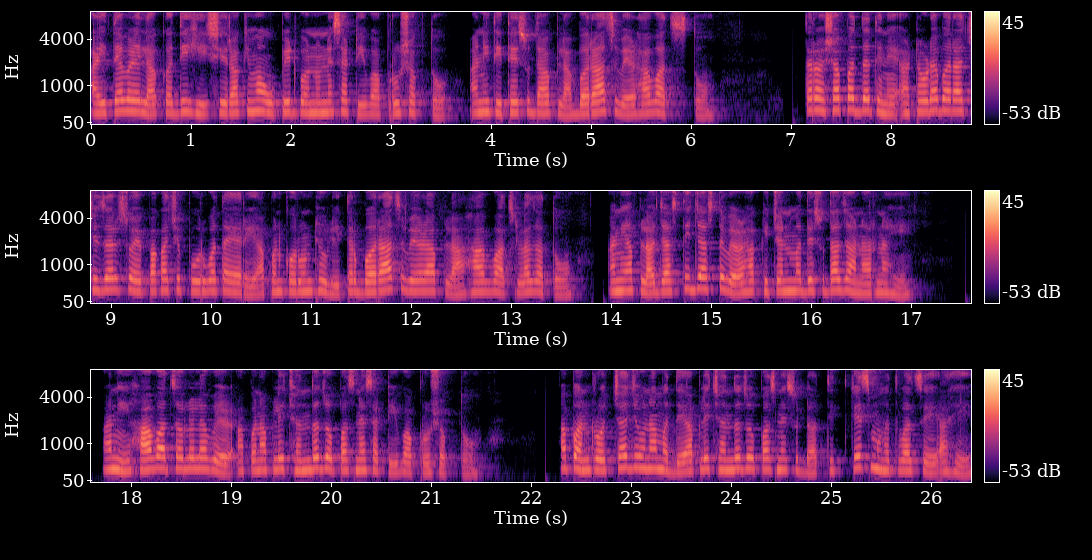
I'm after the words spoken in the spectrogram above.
आयत्या वेळेला कधीही शिरा किंवा उपीट बनवण्यासाठी वापरू शकतो आणि तिथेसुद्धा आपला बराच वेळ हा वाचतो. तर अशा पद्धतीने आठवड्याभराची जर स्वयंपाकाची पूर्वतयारी आपण करून ठेवली तर बराच वेळ आपला हा वाचला जातो आणि आपला जास्तीत जास्त वेळ हा किचनमध्ये सुद्धा जाणार नाही. आणि हा वाचवलेला वेळ आपण आपले छंद जोपासण्यासाठी वापरू शकतो. आपण रोजच्या जीवनामध्ये आपले छंद जोपासणेसुद्धा तितकेच महत्त्वाचे आहे.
